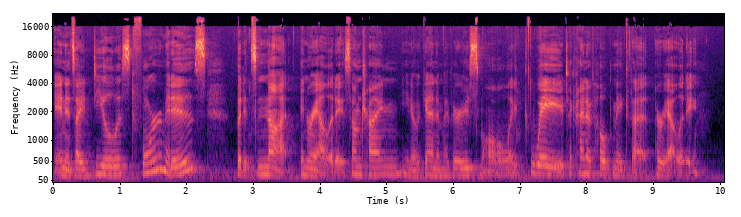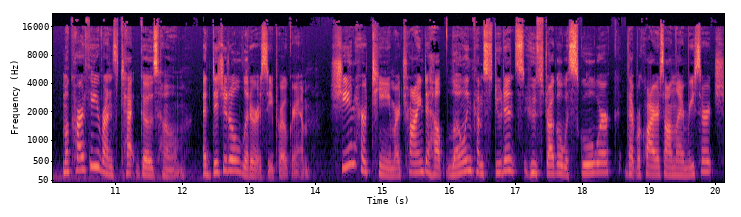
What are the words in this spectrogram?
In its idealist form, it is, but it's not in reality. So I'm trying, you know, again in my very small like way to kind of help make that a reality. McCarthy runs Tech Goes Home, a digital literacy program. She and her team are trying to help low income students who struggle with schoolwork that requires online research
